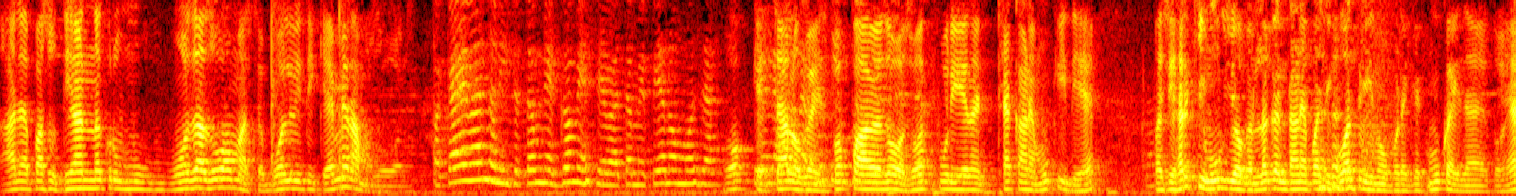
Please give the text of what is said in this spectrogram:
આને પાછું ધ્યાન નકરું મોજા જોવામાં છે. છે બોલવીથી કેમેરામાં જોવાનું પણ કાંઈ વાંધો નહીં તો તમને ગમે સેવા તમે પહેરો મોજા. ઓકે ચાલો ગાઈસ પપ્પા હવે જો જોધપુરી એને ઠેકાણે મૂકી દે પછી હરખી મૂકજો અગર લગન ટાણે પછી ગોતવી ન પડે કે મુકાઈ જાય તો. હે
